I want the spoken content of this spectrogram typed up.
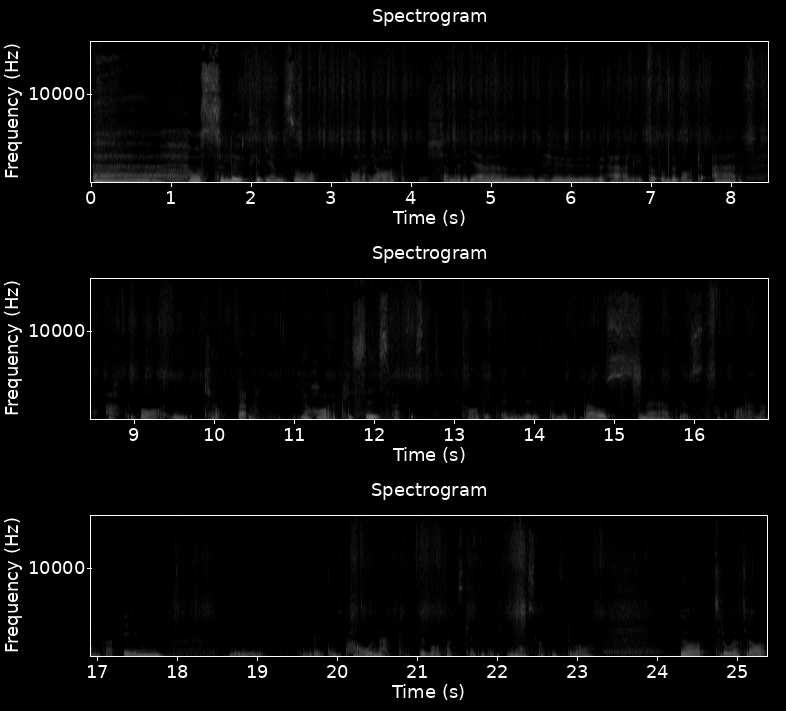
Eh, och slutligen så bara jag känner igen hur härligt och underbart det är att vara i kroppen. Jag har precis faktiskt tagit en liten, liten paus med just att bara landa in i en liten powernap. Det var faktiskt kanske inte riktigt en avslappning för det var... Jag tror att jag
